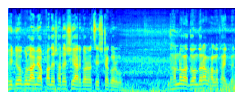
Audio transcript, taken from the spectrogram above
ভিডিওগুলো আমি আপনাদের সাথে শেয়ার করার চেষ্টা করব। ধন্যবাদ বন্ধুরা, ভালো থাকবেন।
